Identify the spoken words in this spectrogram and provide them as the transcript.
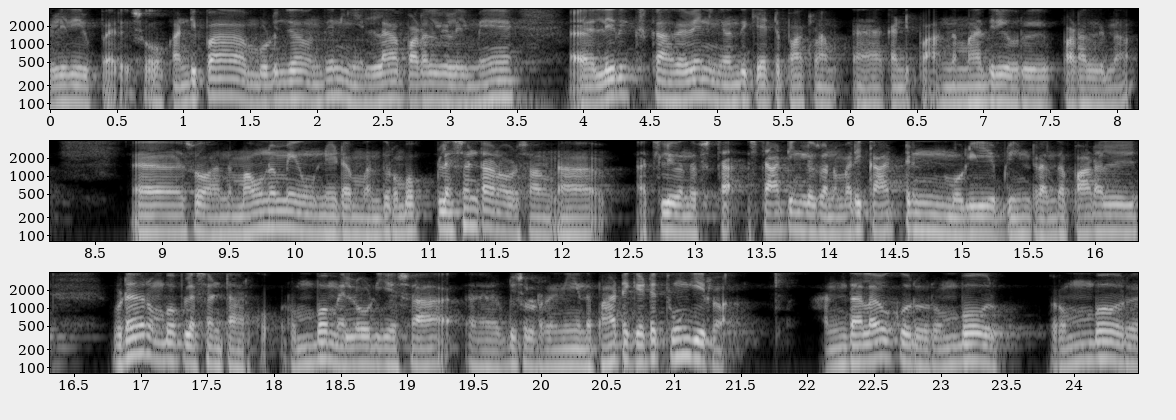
எழுதியிருப்பார். ஸோ கண்டிப்பாக முடிஞ்சால் வந்து நீங்கள் எல்லா பாடல்களையுமே லிரிக்ஸ்க்காகவே நீங்கள் வந்து கேட்டு பார்க்கலாம். கண்டிப்பாக அந்த மாதிரி ஒரு பாடல் தான். ஸோ அந்த மௌனமே உன்னிடம் வந்து ரொம்ப ப்ளசண்ட்டான ஒரு சாங் நான் ஆக்சுவலி வந்து ஸ்டா ஸ்டார்டிங்கில் சொன்ன மாதிரி காற்றின் மொழி அப்படின்ற அந்த பாடல் விட ரொம்ப ப்ளசண்ட்டாக இருக்கும். ரொம்ப மெலோடியஸாக எப்படி சொல்கிறது நீங்கள் இந்த பாட்டு கேட்டு தூங்கிடலாம். அந்த அளவுக்கு ஒரு ரொம்ப ஒரு ரொம்ப ஒரு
